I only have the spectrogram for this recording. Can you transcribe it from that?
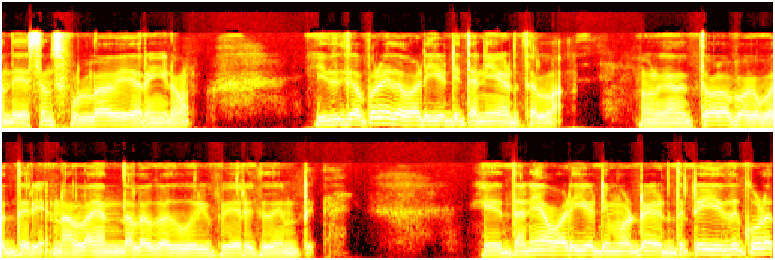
அந்த எசன்ஸ் ஃபுல்லாகவே இறங்கிடும். இதுக்கப்புறம் இதை வடிகட்டி தனியாக எடுத்துடலாம். உங்களுக்கு அந்த தோலை பார்க்க பார்த்து தெரியும். நல்லா எந்த அளவுக்கு அது ஊறி போயிருக்குதுன்ட்டு. இது தனியாக வடிகட்டி மட்டும் எடுத்துகிட்டு இது கூட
